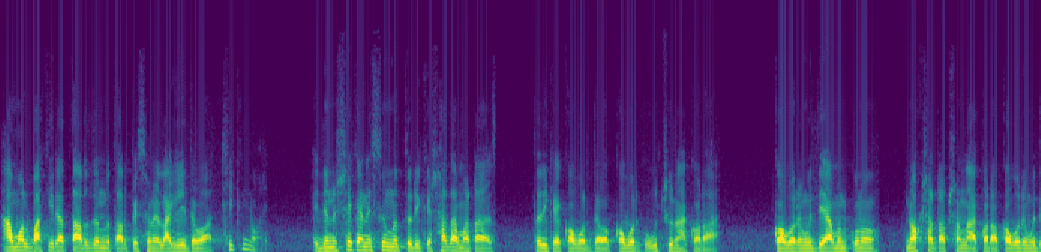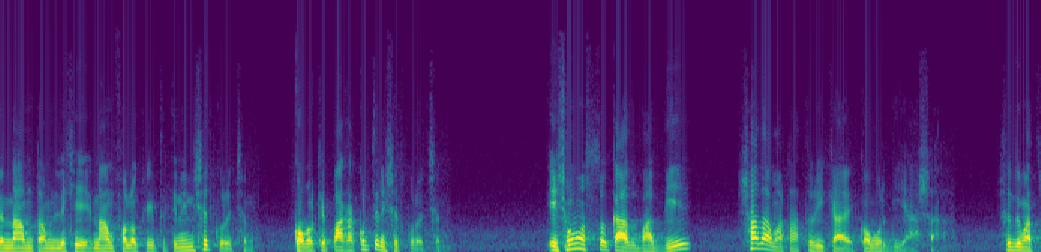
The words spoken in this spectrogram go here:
আমল বাকিরা তার জন্য তার পেছনে লাগিয়ে দেওয়া ঠিক নয়। এই জন্য সেখানে শূন্য তরিকে, সাদামাটা তরিকায় কবর দেওয়া, কবরকে উঁচু না করা, কবরের মধ্যে এমন কোনো নকশা টকশা না করা, কবরের মধ্যে নাম টাম লিখে, নাম ফলক তিনি নিষেধ করেছেন। কবরকে পাকা করতে নিষেধ করেছেন। এই সমস্ত কাজ বাদ দিয়ে সাদা মাটা তরিকায় কবর দিয়ে আসা। শুধুমাত্র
